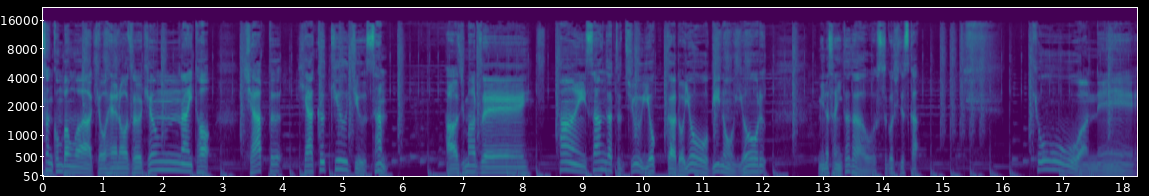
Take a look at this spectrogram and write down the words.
さんこんばんは。京平のズキュンナイト。シャープ193始まるぜ。はい3月14日土曜日の夜。皆さんいかがお過ごしですか？今日はね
